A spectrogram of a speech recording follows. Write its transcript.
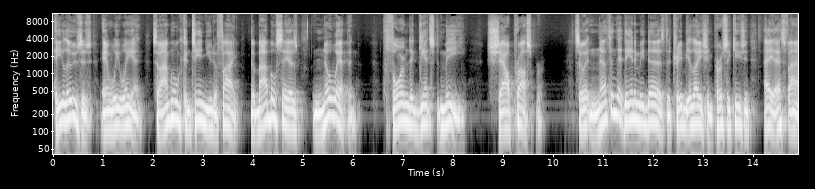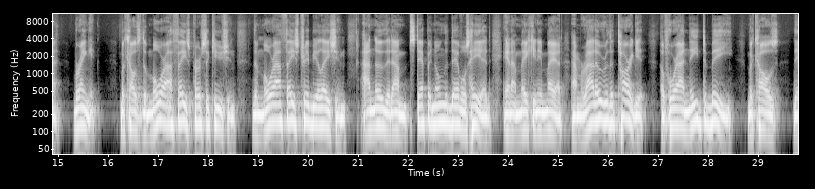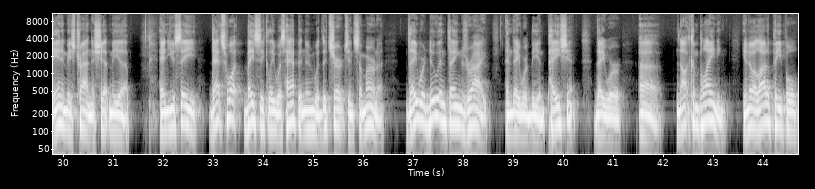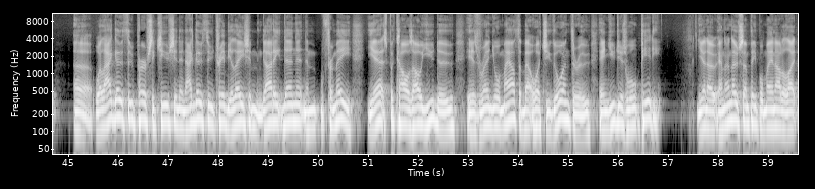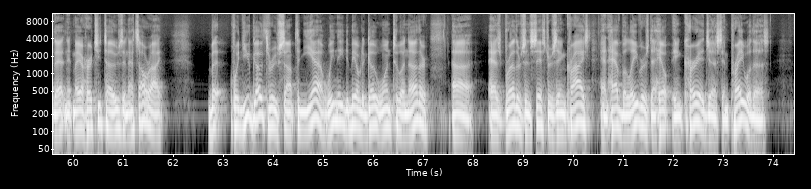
He loses and we win. So I'm going to continue to fight. The Bible says, No weapon formed against me shall prosper. So it nothing that the enemy does, the tribulation, persecution, hey, that's fine. Bring it. because the more I face persecution, the more I face tribulation, I know that I'm stepping on the devil's head and I'm making him mad. I'm right over the target of where I need to be because the enemy's trying to shut me up. And you see, that's what basically was happening with the church in Smyrna. They were doing things right and they were being patient. They were uh, not complaining. You know, a lot of people uh, well, I go through persecution and I go through tribulation, and God ain't done it. And for me, yeah, it's because all you do is run your mouth about what you're going through, and you just want pity. You know, and I know some people may not have liked that, and it may have hurt your toes, and that's all right. But when you go through something, yeah, we need to be able to go one to another uh, as brothers and sisters in Christ and have believers to help encourage us and pray with us.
